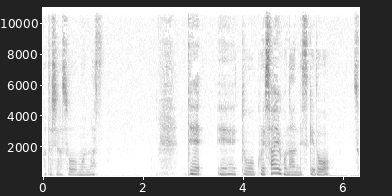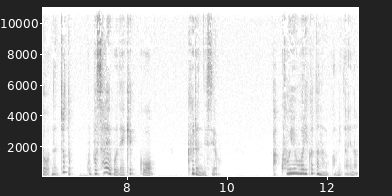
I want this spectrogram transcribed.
私はそう思います。でえっ、ー、とこれ最後なんですけどそうちょっとここ最後で結構来るんですよ。あこういう終わり方なのかみたいな。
